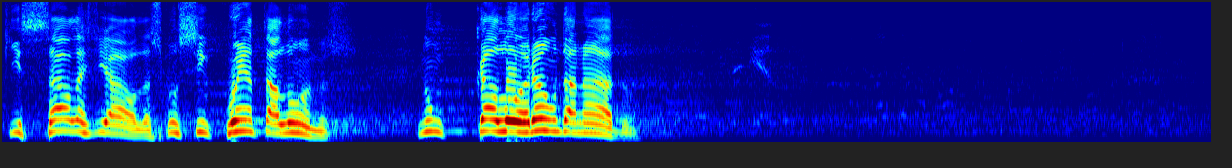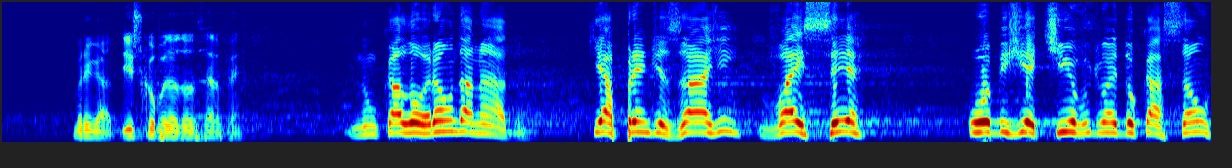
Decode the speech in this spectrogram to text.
que salas de aulas com 50 alunos, num calorão danado. Obrigado. Desculpa, doutor Serafim. Num calorão danado, que a aprendizagem vai ser o objetivo de uma educação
